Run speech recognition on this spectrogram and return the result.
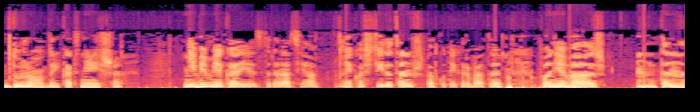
dużo delikatniejsze. Nie wiem, jaka jest relacja jakości do ceny w przypadku tej herbaty, ponieważ ten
